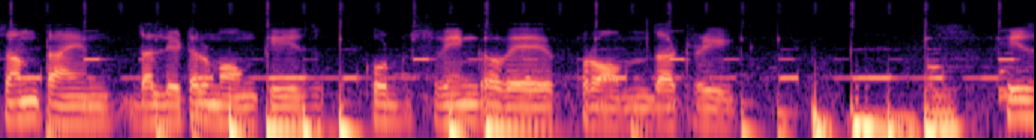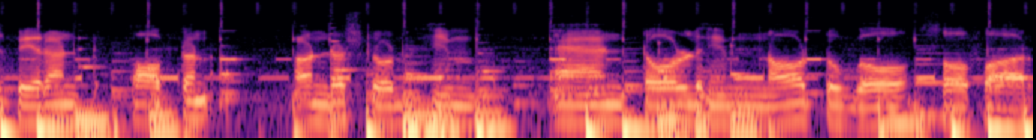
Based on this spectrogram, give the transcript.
Sometimes the little monkeys could swing away from the tree. His parents often understood him and told him not to go so far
